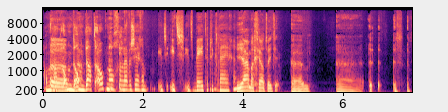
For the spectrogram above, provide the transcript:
Om dat, om, nou, om dat ook nog, laten we zeggen, iets, iets, iets beter te krijgen? Ja, maar geld, weet je... Ehm, het, het,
